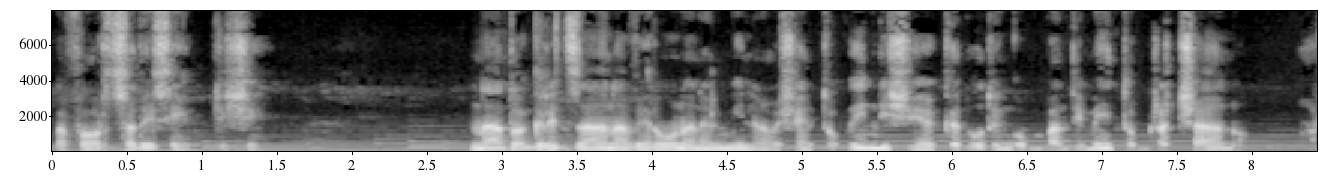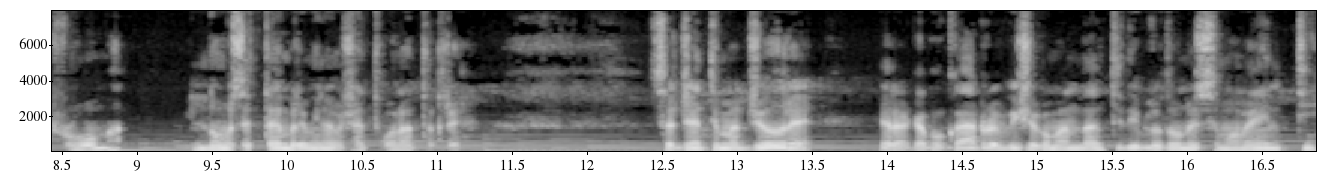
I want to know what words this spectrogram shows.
la forza dei semplici. Nato a Grezzana, Verona nel 1915 è caduto in combattimento Bracciano, a Roma, il 9 settembre 1943. Sergente maggiore, era capocarro e vicecomandante di plotone e semoventi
